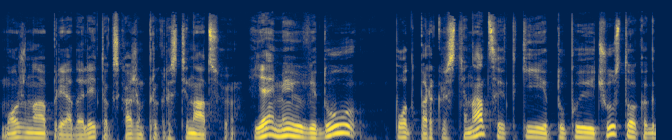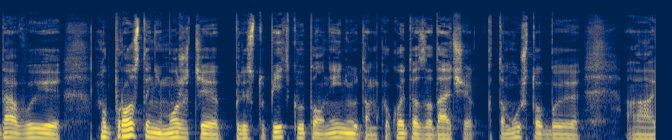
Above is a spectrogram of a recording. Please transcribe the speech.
можно преодолеть, так скажем, прокрастинацию. Я имею в виду под прокрастинацией такие тупые чувства, когда вы ну просто не можете приступить к выполнению там какой-то задачи, к тому, чтобы а,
